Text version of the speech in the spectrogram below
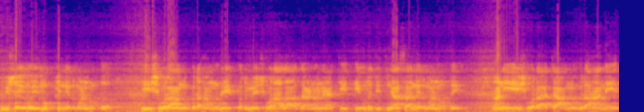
विषय वैमुख्य निर्माण होतं ईश्वरानुग्रहामध्ये परमेश्वराला जाणण्याची तीव्र जिज्ञासा निर्माण होते आणि ईश्वराच्या अनुग्रहानेच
